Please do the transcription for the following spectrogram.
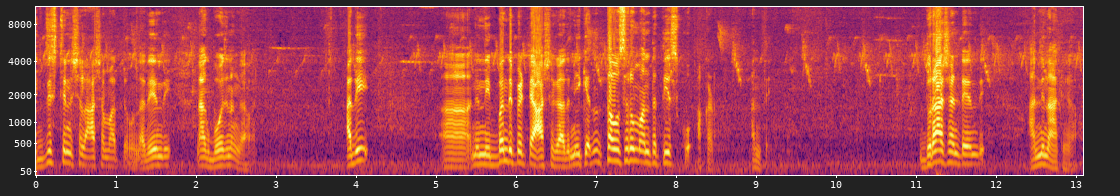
ఎగ్జిస్టెన్షియల్ ఆశ మాత్రమే ఉంది. అదేంది? నాకు భోజనం కావాలి. అది నిన్ను ఇబ్బంది పెట్టే ఆశ కాదు. నీకు ఎంత అవసరమో అంత తీసుకో అక్కడ. అంతే. దురాశ అంటే ఏంది? అన్నీ నాకే కావాలి.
